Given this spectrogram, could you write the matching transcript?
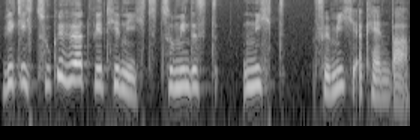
Wirklich zugehört wird hier nicht, zumindest nicht für mich erkennbar.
